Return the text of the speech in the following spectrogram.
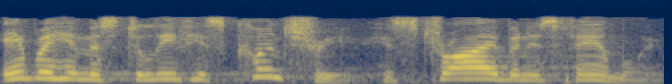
Abraham is to leave his country, his tribe, and his family.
